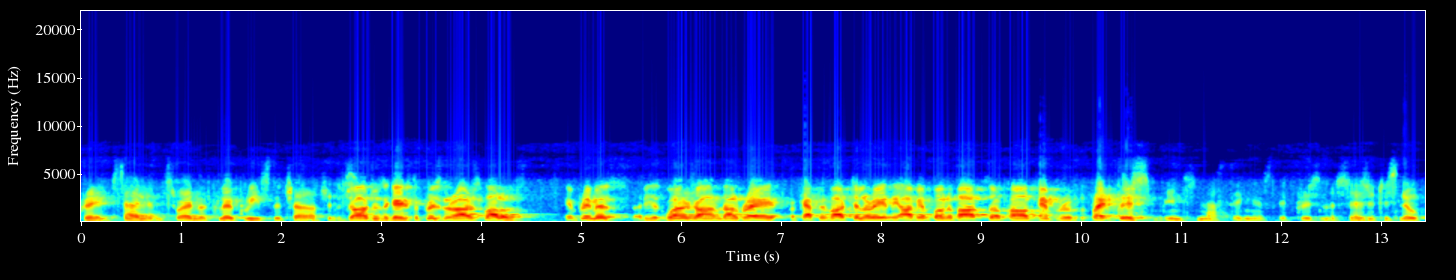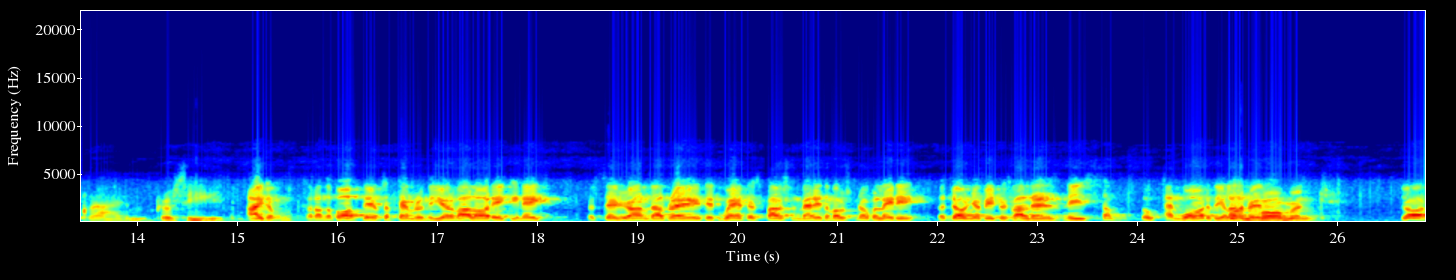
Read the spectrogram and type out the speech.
Pray silence while the clerk reads the charges. The charges against the prisoner are as follows. Imprimis, that he is one Jean d'Albret, a captain of artillery in the army of Bonaparte, so-called Emperor of the French. This means nothing, as the prisoner says. It is no crime. Proceed. Item, that on the fourth day of September in the year of our Lord 1808, that said Jean d'Albret did wed, espouse, and marry the most noble lady, the Dona Beatrice Valdez, niece of the, and ward of the illustrious... One moment. Your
